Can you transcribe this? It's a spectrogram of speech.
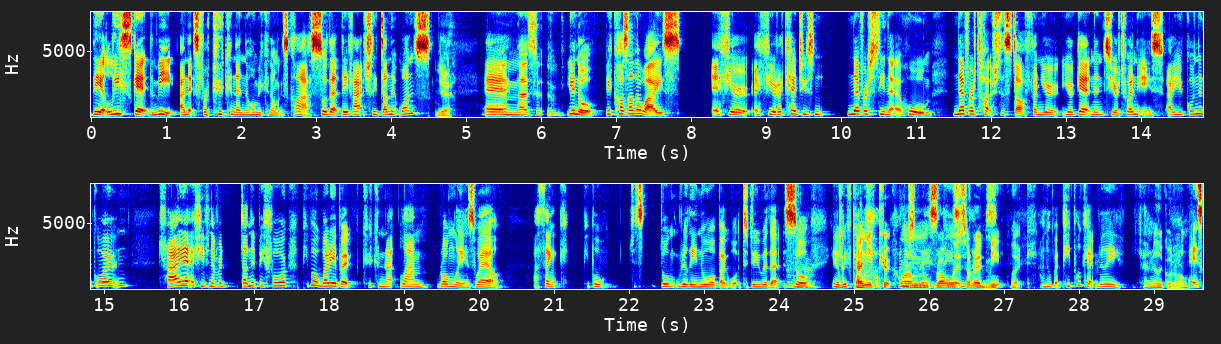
They at least get the meat, and it's for cooking in the home economics class, so that they've actually done it once. Yeah. Um, That's you know, because otherwise, if you're if you're a kid who's n- never seen it at home, never touched the stuff, and you're you're getting into your twenties, are you going to go out and try it if you've never done it before? People worry about cooking ra- lamb wrongly as well. I think people just don't really know about what to do with it. So you know, we've Can got you hu- cook lamb wrongly? and It's a red meat. Like I know, but people get really you can't really go wrong. it's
